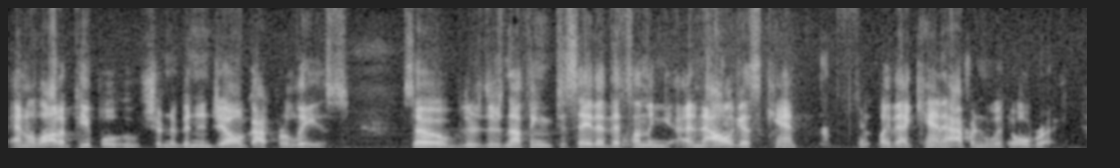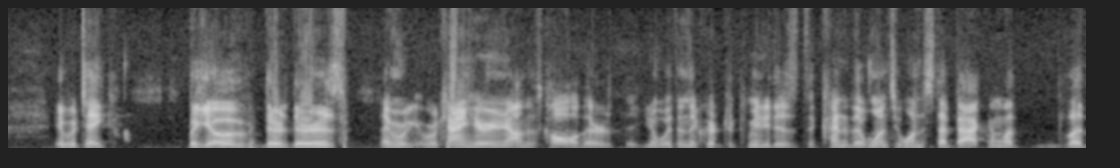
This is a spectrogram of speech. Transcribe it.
and a lot of people who shouldn't have been in jail got released. So there's there's nothing to say that that something analogous can't like that can't happen with Ulbricht. It would take, but you know there there is, and we're, we're kind of hearing it on this call. There's you know within the crypto community, there's the kind of the ones who want to step back and let let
